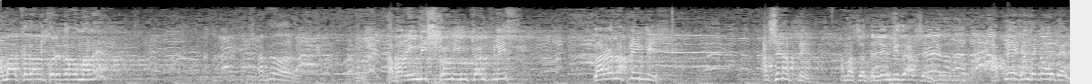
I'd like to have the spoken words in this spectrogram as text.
আমার কাজ আমি করে দেবো মানে? আবার ইংলিশ কোন ইউ টার্ন প্লিজ লাগান আপনি ইংলিশ আসেন আপনি। আমার সাথে ল্যাঙ্গুয়েজে আসেন। আপনি এখান থেকে ওঠেন।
